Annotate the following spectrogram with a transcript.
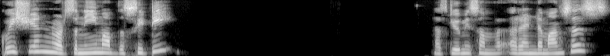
question. What's the name of the city? Let's give me some random answers.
